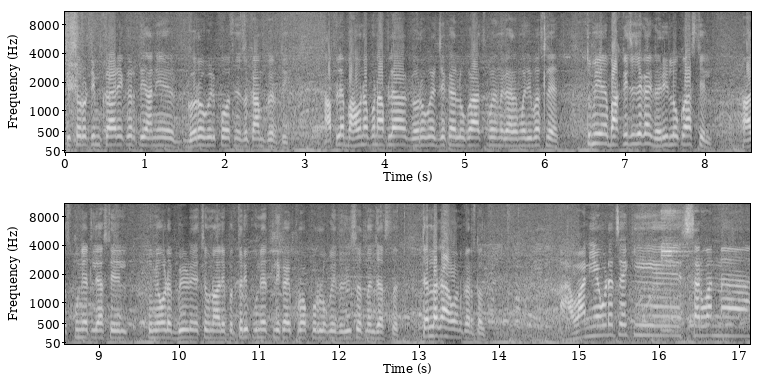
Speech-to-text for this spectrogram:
ती सर्व टीम कार्य करते आणि घरोघरी पोहोचण्याचं काम करते. आपल्या भावना पण आपल्या घरोघरी जे काही लोक आजपर्यंत घरामध्ये बसले आहेत तुम्ही बाकीचे जे काही घरी लोक असतील आज पुण्यातले असतील तुम्ही एवढ्या बीड याच्याहून आले पण तरी पुण्यातले काही प्रॉपर लोक इथं दिसत नाही जास्त. त्यांना काय आव्हान करतात आव्हान एवढंच आहे की सर्वांना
